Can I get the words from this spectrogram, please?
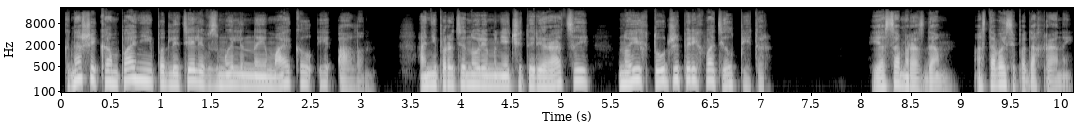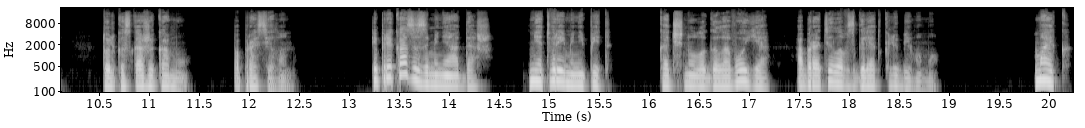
к нашей компании подлетели взмыленные Майкл и Алан. Они протянули мне четыре рации, но их тут же перехватил Питер. «Я сам раздам. Оставайся под охраной. Только скажи, кому», — попросил он. «И приказы за меня отдашь? Нет времени, Пит», — качнула головой я, обратила взгляд к любимому. «Майк,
